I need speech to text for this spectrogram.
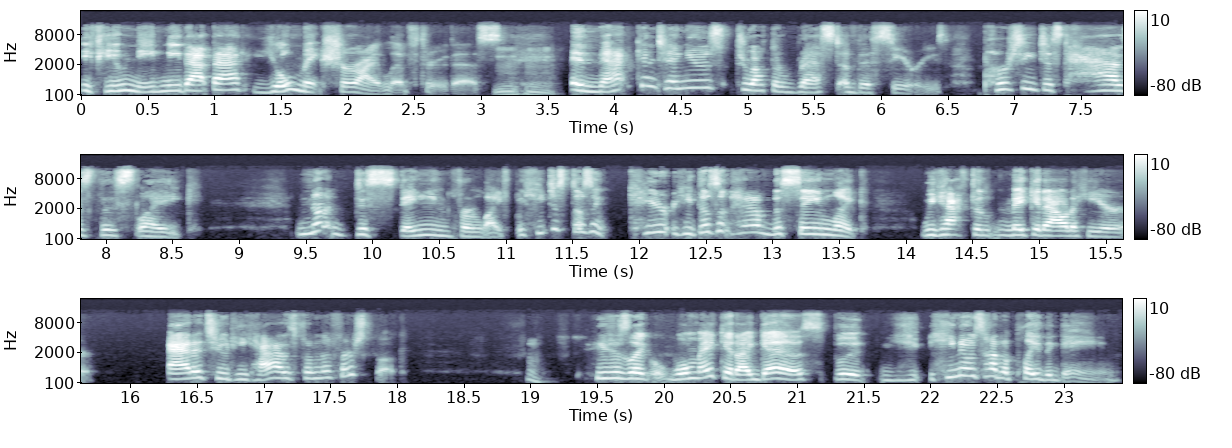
if you need me that bad, you'll make sure I live through this. Mm-hmm. And that continues throughout the rest of this series. Percy just has this like not disdain for life, but he just doesn't care. He doesn't have the same like we have to make it out of here attitude he has from the first book. Hmm. He's just like, we'll make it, I guess, but he knows how to play the game.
